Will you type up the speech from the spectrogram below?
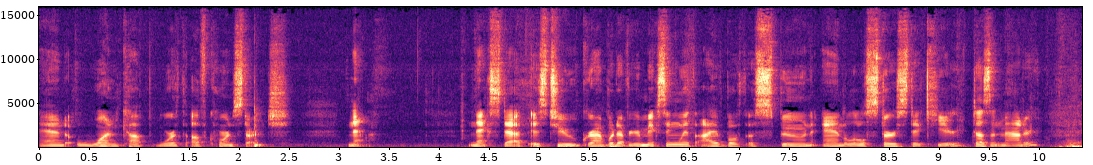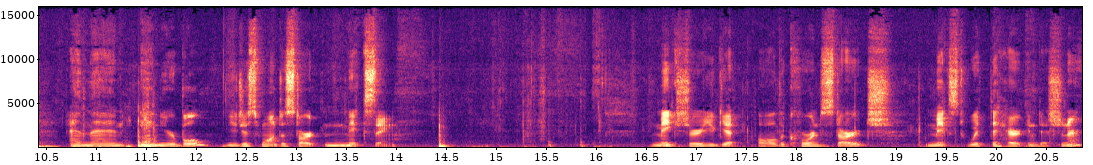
and one cup worth of cornstarch. Now, next step is to grab whatever you're mixing with. I have both a spoon and a little stir stick here, doesn't matter. And then in your bowl, you just want to start mixing. Make sure you get all the cornstarch mixed with the hair conditioner.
